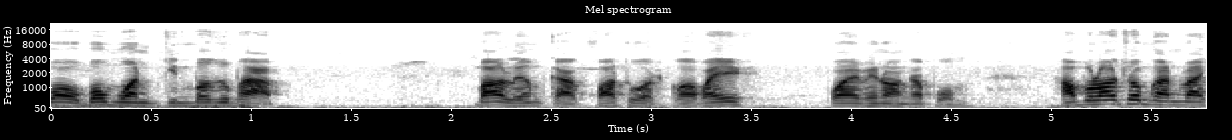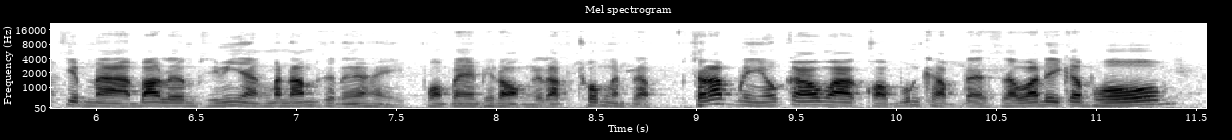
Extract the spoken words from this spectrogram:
ว่าบ่มวนกินบ่สุภาพบ้าเหลิมกับขอตรวจขอไปปล่อยพี่น้องครับผมเอาไปรอชมกันว่าคลิปหน้าบ้าเริ่มสิมีอย่างมานำเสนอให้พ่อแม่พี่น้องได้รับชมกันครับสำหรับวันนี้ก็กล่าวว่าขอบคุณครับและสวัสดีครับผม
